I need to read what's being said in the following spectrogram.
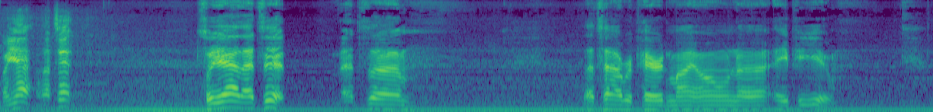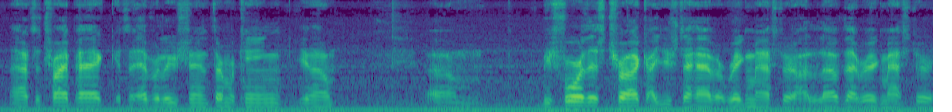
but yeah, that's it. So yeah, that's it. That's um, that's how I repaired my own uh, APU. Now it's a TriPac, it's an Evolution, Thermo King, you know. Um, before this truck, I used to have a Rigmaster. I love that Rigmaster.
